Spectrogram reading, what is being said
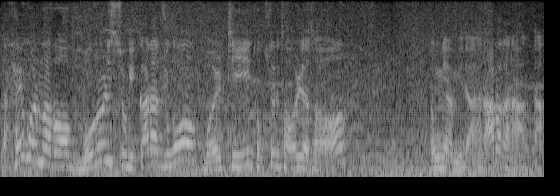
자, 해골 마법 모노리스 쪽이 깔아주고 멀티 독수리 더 올려서 정리합니다. 라바가 나왔다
